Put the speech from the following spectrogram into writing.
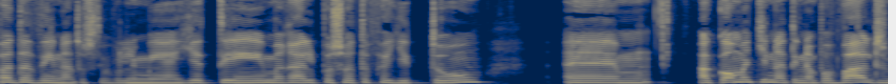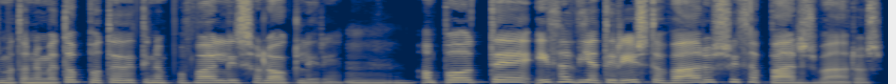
πάντα δύνατος στη βουλημία γιατί η μεγάλη ποσότητα φαγητού ε, ακόμα και να την αποβάλεις με τον εμετό ποτέ δεν την αποβάλεις ολόκληρη. Οπότε ή θα διατηρήσεις το βάρος ή θα πάρεις βάρος.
